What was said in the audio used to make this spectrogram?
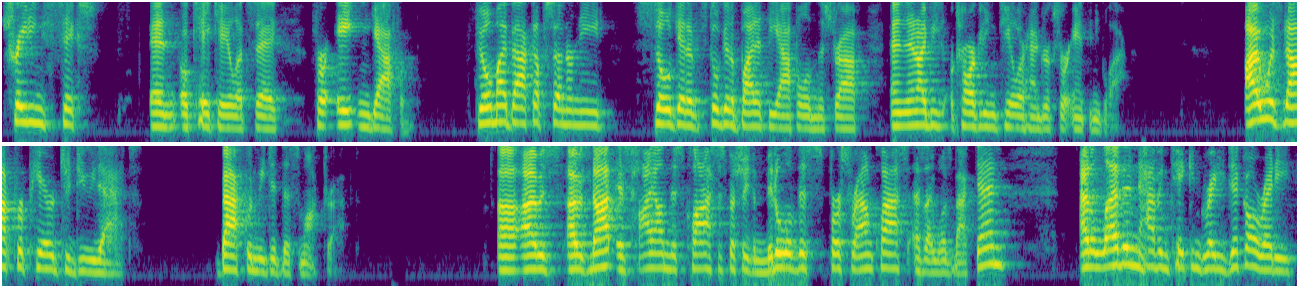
trading six and Okeke, let's say, for eight and Gafford. Fill my backup center need, still get a still get a bite at the apple in this draft and then I'd be targeting Taylor Hendricks or Anthony Black. I was not prepared to do that back when we did this mock draft. Uh, I was I was not as high on this class, especially the middle of this first round class, as I was back then. At 11, having taken Grady Dick already,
